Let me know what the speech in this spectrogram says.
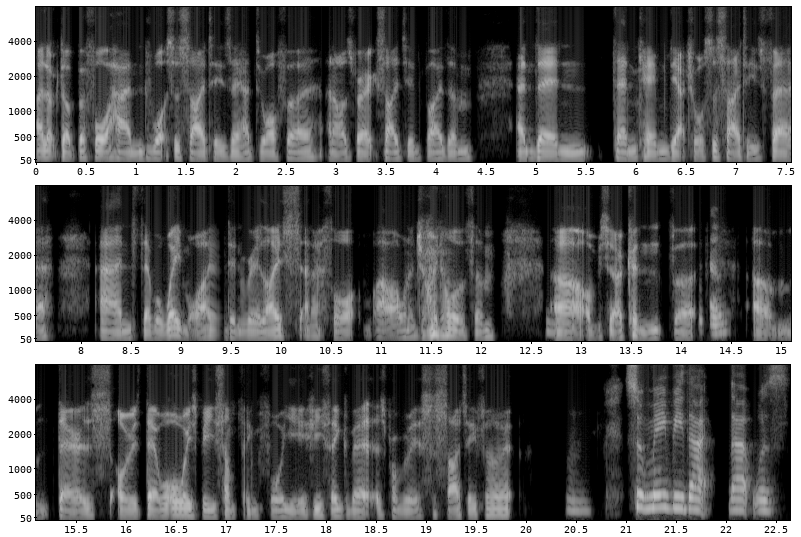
I looked up beforehand what societies they had to offer and I was very excited by them. And then then came the actual societies fair, and there were way more I didn't realize. And I thought, oh, I want to join all of them. Mm. Uh, obviously, I couldn't, but um, there's always there will always be something for you if you think of it as probably a society for it. Mm. So maybe that that was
